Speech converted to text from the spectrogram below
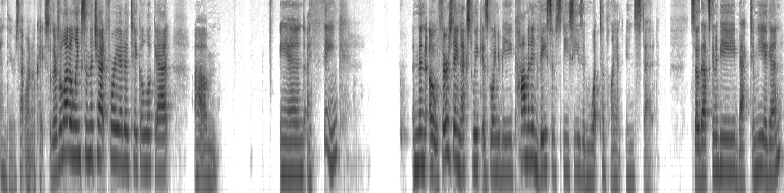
And there's that one. Okay, so there's a lot of links in the chat for you to take a look at. Um, and I think, and then, oh, Thursday next week is going to be common invasive species and what to plant instead. So that's going to be back to me again.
